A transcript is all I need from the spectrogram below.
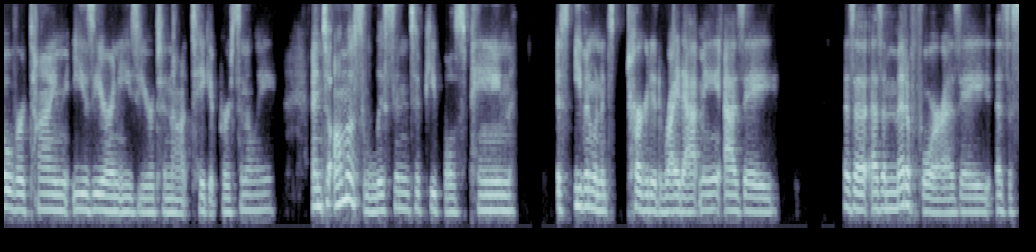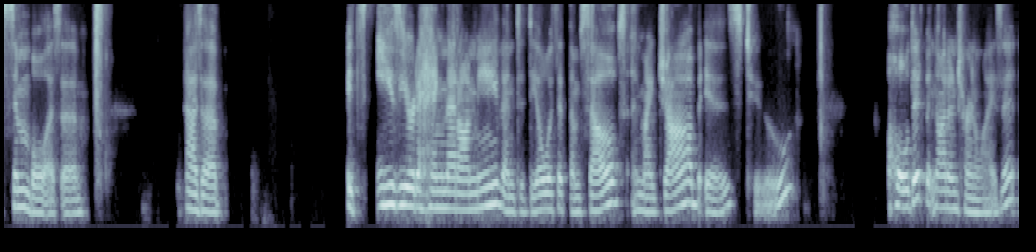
over time easier and easier to not take it personally and to almost listen to people's pain even when it's targeted right at me as a as a as a metaphor as a as a symbol as a as a it's easier to hang that on me than to deal with it themselves and my job is to hold it but not internalize it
